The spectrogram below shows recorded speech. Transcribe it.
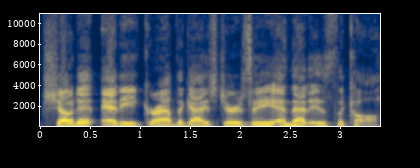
showed it, and he grabbed the guy's jersey, and that is the call.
